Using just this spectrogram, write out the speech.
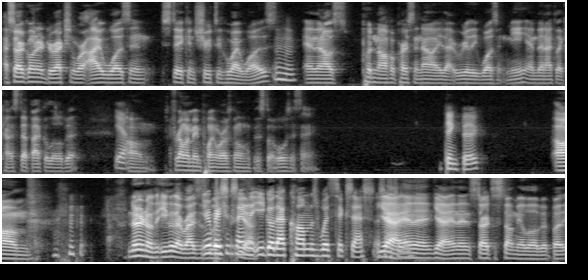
I started going in a direction where I wasn't sticking true to who I was, mm-hmm. and then I was putting off a personality that really wasn't me, and then I had to like kind of step back a little bit. Yeah. Um, I forgot my main point where I was going with this though. What was I saying? Think big. Um. no, no, no. The ego that rises. You're with, basically saying yeah. the ego that comes with success. Yeah, and then yeah, and then it starts to stump me a little bit. But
